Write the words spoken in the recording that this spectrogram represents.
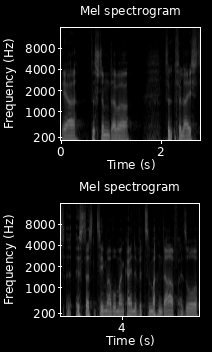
Ja, das stimmt, aber vielleicht ist das ein Thema, wo man keine Witze machen darf. Also,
